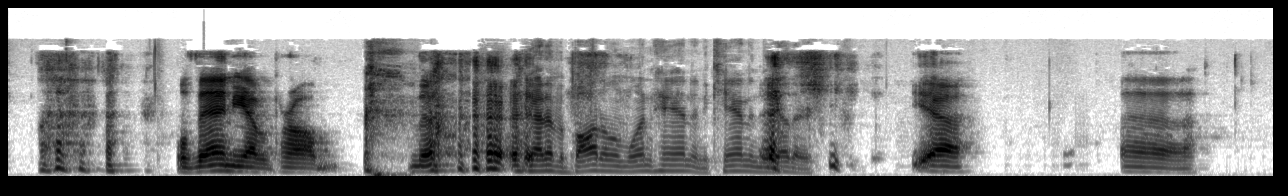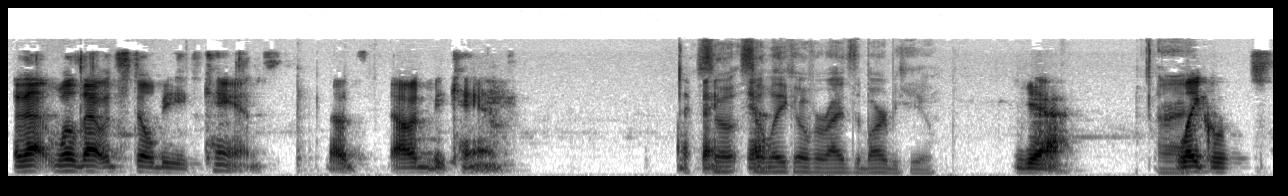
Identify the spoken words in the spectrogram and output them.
well, then you have a problem. No. You gotta have a bottle in one hand and a can in the other. Yeah. Uh, that well, that would still be cans. That would that would be cans. I think. So so yeah. lake overrides the barbecue. yeah. All right. Lake rules.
